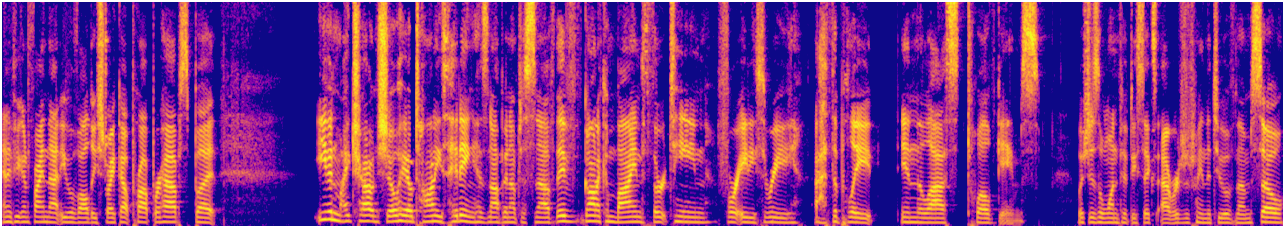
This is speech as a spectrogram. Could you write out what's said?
and if you can find that Eovaldi strikeout prop perhaps, but even Mike Trout and Shohei Ohtani's hitting has not been up to snuff. They've gone a combined 13 for 83 at the plate in the last 12 games, which is a 156 average between the two of them. So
